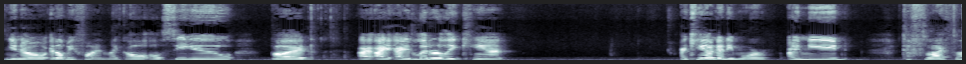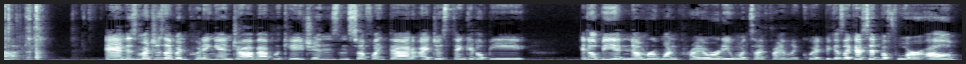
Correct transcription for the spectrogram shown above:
you know it'll be fine. Like, I'll I'll see you, but I, I, I literally can't, I can't anymore. I need to fly, fly. And as much as I've been putting in job applications and stuff like that, I just think it'll be, it'll be a number one priority once I finally quit. Because like I said before, I'll,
